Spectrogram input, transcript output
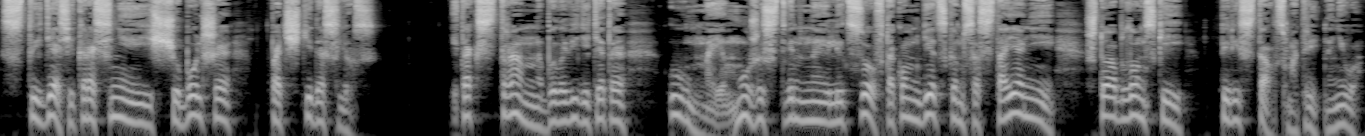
стыдясь и краснея еще больше, почти до слез. И так странно было видеть это умное, мужественное лицо в таком детском состоянии, что Облонский перестал смотреть на него.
